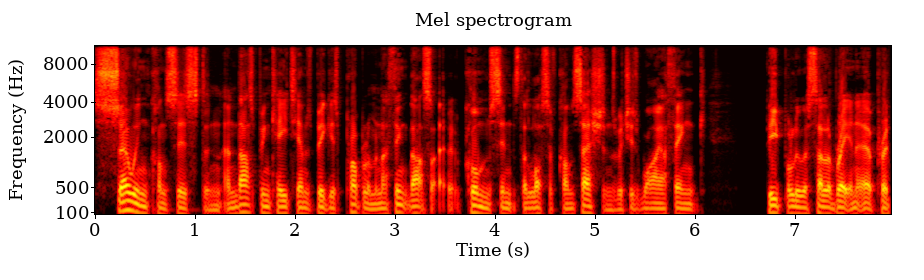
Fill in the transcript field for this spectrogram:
so inconsistent, and that's been KTM's biggest problem. And I think that's uh, come since the loss of concessions, which is why I think people who are celebrating it are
